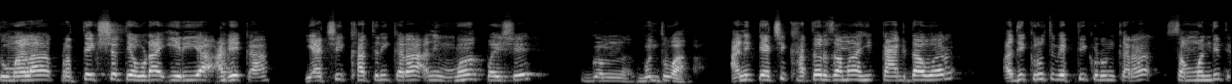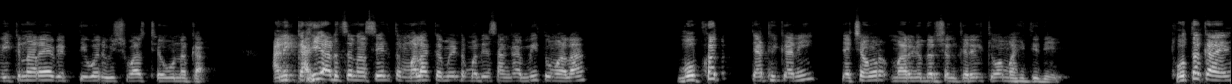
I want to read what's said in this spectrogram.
तुम्हाला प्रत्यक्ष तेवढा एरिया आहे का? याची खात्री करा आणि मग पैसे गुंतवा. आणि त्याची खातरजमा ही कागदावर अधिकृत व्यक्तीकडून करा संबंधित विकणाऱ्या व्यक्तीवर विश्वास ठेवू नका. आणि काही अडचण असेल तर मला कमेंटमध्ये सांगा मी तुम्हाला मोफत त्या ठिकाणी त्याच्यावर मार्गदर्शन करेल किंवा माहिती देईल. होतं काय?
